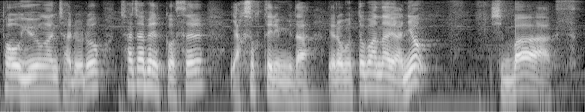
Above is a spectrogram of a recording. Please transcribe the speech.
더 유용한 자료로 찾아뵐 것을 약속드립니다. 여러분 또 만나요. 안녕! 신박스!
